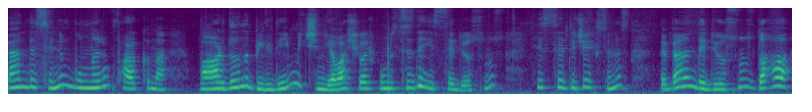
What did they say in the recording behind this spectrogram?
Ben de senin bunların farkına vardığını bildiğim için yavaş yavaş bunu siz de hissediyorsunuz hissedeceksiniz ve ben de diyorsunuz daha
